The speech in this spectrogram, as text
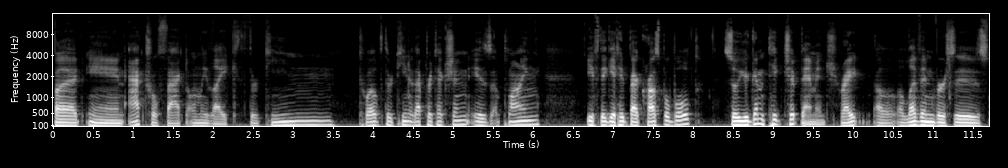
but in actual fact, only like 13, 12, 13 of that protection is applying if they get hit by a crossbow bolt. So you're going to take chip damage, right? Uh, 11 versus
